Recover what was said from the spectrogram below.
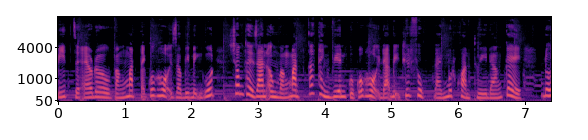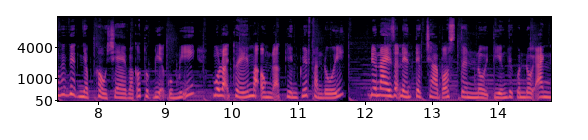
Pitt the Elder vắng mặt tại Quốc hội do bị bệnh gút. Trong thời gian ông vắng mặt, các thành viên của Quốc hội đã bị thuyết phục đánh một khoản thuế đáng kể đối với việc nhập khẩu chè vào các thuộc địa của Mỹ, một loại thuế mà ông đã kiên quyết phản đối. Điều này dẫn đến tiệc trà Boston nổi tiếng về quân đội Anh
